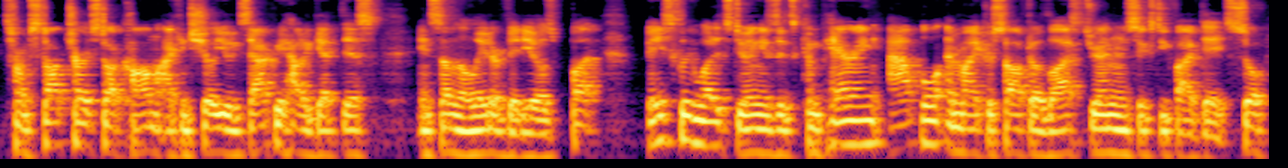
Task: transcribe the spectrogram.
It's from stockcharts.com. I can show you exactly how to get this in some of the later videos. But basically what it's doing is it's comparing Apple and Microsoft over the last 365 days. So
